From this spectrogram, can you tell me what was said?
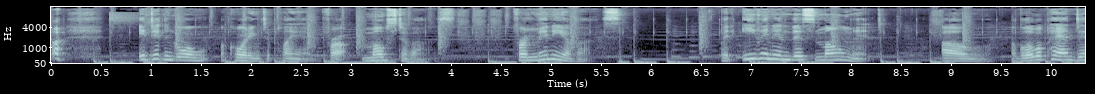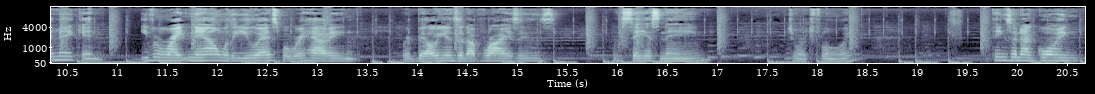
it didn't go according to plan for most of us, for many of us. But even in this moment of a global pandemic, and even right now with the US, where we're having rebellions and uprisings, we say his name, George Floyd things are not going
